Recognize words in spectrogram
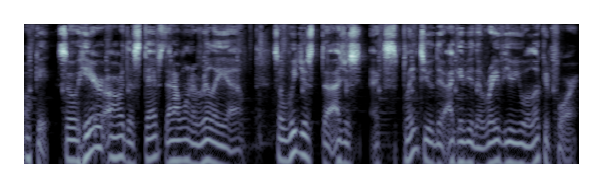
Okay, so here are the steps that I want to really. Uh, so we just, uh, I just explained to you that I gave you the review you were looking for.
